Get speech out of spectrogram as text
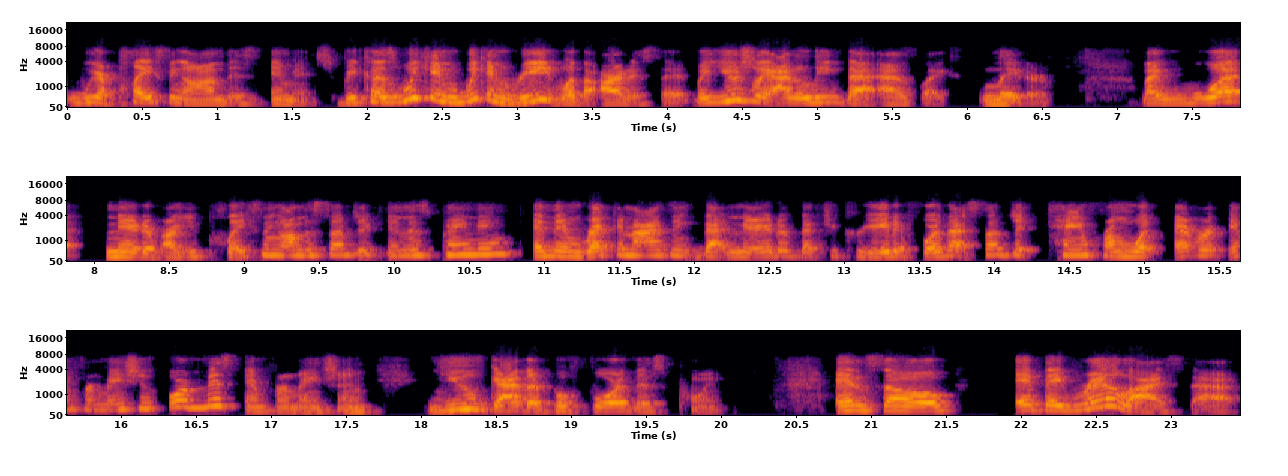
we are placing on this image? Because we can we can read what the artist said, but usually I leave that as like later like what narrative are you placing on the subject in this painting and then recognizing that narrative that you created for that subject came from whatever information or misinformation you've gathered before this point and so if they realize that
